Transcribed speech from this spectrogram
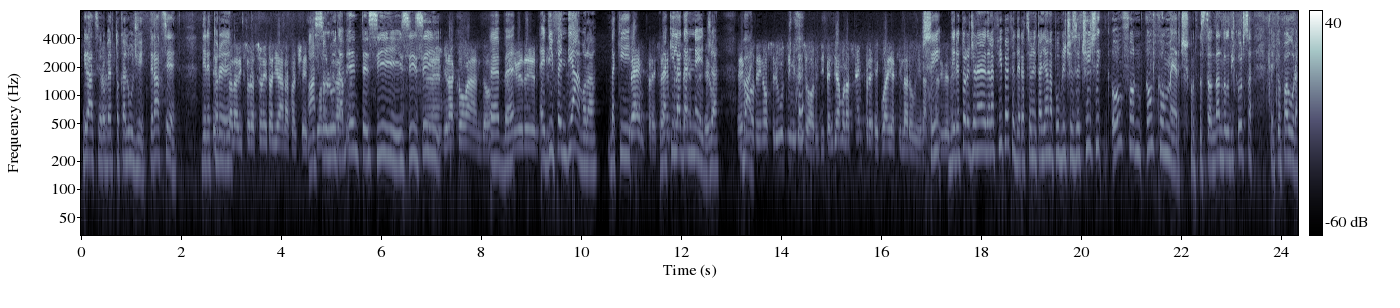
Grazie Roberto Calugi, grazie. Direttore... la ristorazione italiana Falcetti. Assolutamente sì, sì, sì. Eh, mi raccomando. Eh e difendiamola da chi, sempre, sempre, da chi la danneggia. Sempre è Vai. uno dei nostri ultimi tesori, difendiamola sempre e guai a chi la rovina. Sì, direttore generale della FIPE, Federazione Italiana Pubblici Esercizi, con, commercio, sto andando di corsa perché ho paura,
